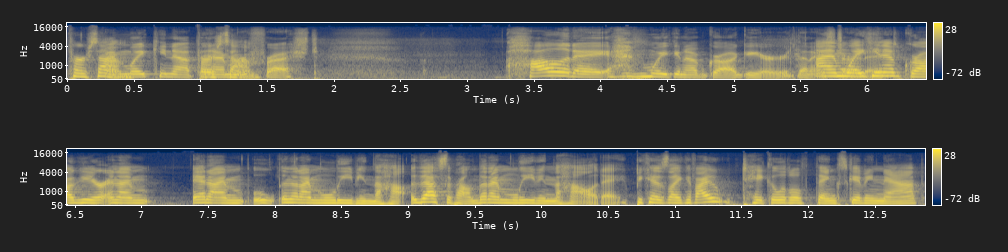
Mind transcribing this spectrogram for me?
For some. I'm waking up For and I'm some. refreshed. Holiday, I'm waking up groggier than I I'm waking up groggier and I'm and I'm and then I'm leaving the ho- that's the problem. Then I'm leaving the holiday because like if I take a little Thanksgiving nap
